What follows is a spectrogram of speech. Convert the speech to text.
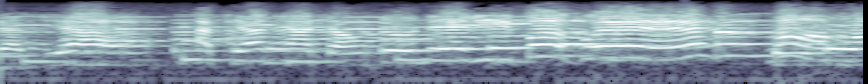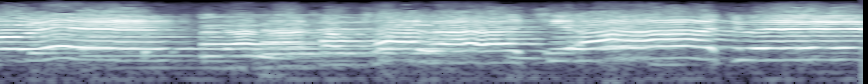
တယ်ချစ်တပြအဖျားများတောင်တို့နေပြီပေါ့ကွယ်မော့ပေါ်ရဲ့သာနာထောက်ထားကချစ်အားကျွဲ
